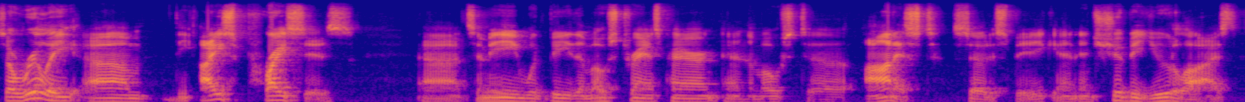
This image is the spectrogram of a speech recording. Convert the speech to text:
So really, um, the ICE prices uh, to me would be the most transparent and the most uh, honest, so to speak, and, and, should be utilized.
